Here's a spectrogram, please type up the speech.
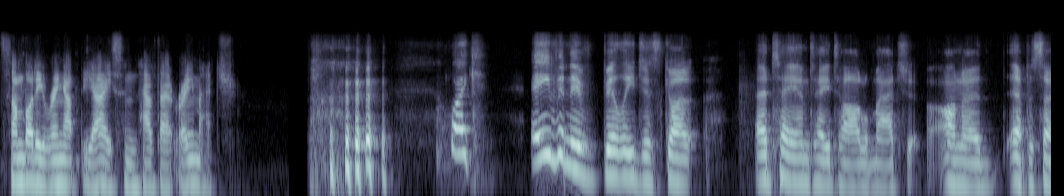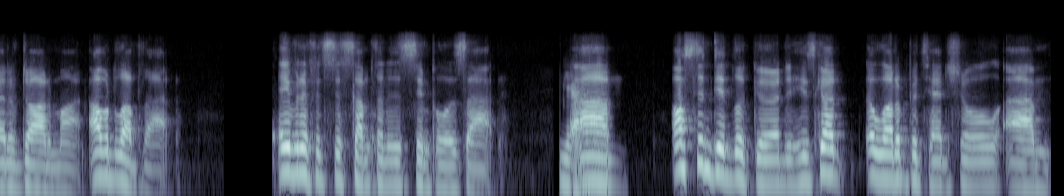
Somebody ring up the ace and have that rematch. like, even if Billy just got a TNT title match on an episode of Dynamite, I would love that. Even if it's just something as simple as that. Yeah. Um, Austin did look good. He's got a lot of potential. Um,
